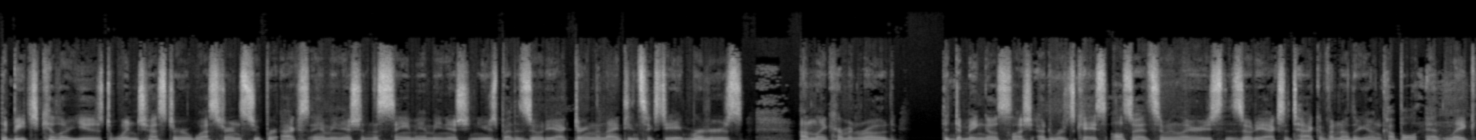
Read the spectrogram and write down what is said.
The beach killer used Winchester Western Super X ammunition, the same ammunition used by the Zodiac during the 1968 murders on Lake Herman Road. The Domingo slash Edwards case also had similarities to the Zodiac's attack of another young couple at Lake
